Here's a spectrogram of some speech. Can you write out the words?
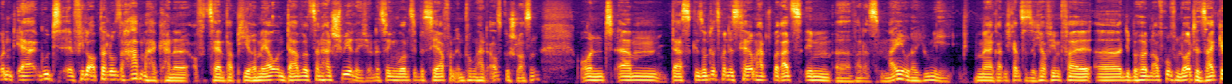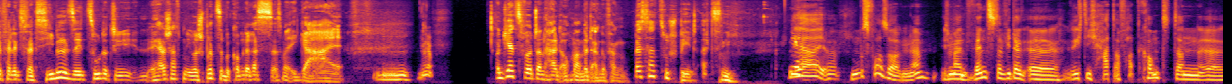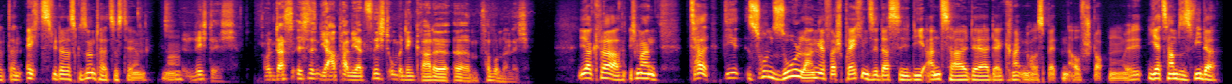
Und ja, gut, äh, viele Obdachlose haben halt keine offiziellen Papiere mehr und da wird's dann halt schwierig. Und deswegen wurden sie bisher von Impfungen halt ausgeschlossen. Und ähm, das Gesundheitsministerium hat bereits im, äh, war das Mai oder Juni, ich bin mir ja gerade nicht ganz so sicher, auf jeden Fall äh, die Behörden aufgerufen, Leute, seid gefälligst flexibel, seht zu, dass die Herrschaften ihre Spritze bekommen, der Rest ist erstmal egal. Mhm, ja. Und jetzt wird dann halt auch mal mit angefangen. Besser zu spät als nie. Ja, ja, muss vorsorgen, ne? Ich meine, wenn es da wieder äh, richtig hart auf hart kommt, dann, äh, dann ächzt wieder das Gesundheitssystem. Ne? Richtig. Und das ist in Japan jetzt nicht unbedingt gerade äh, verwunderlich. Ja, klar. Ich meine, die so und so lange versprechen sie, dass sie die Anzahl der, der Krankenhausbetten aufstocken. Jetzt haben sie es wieder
